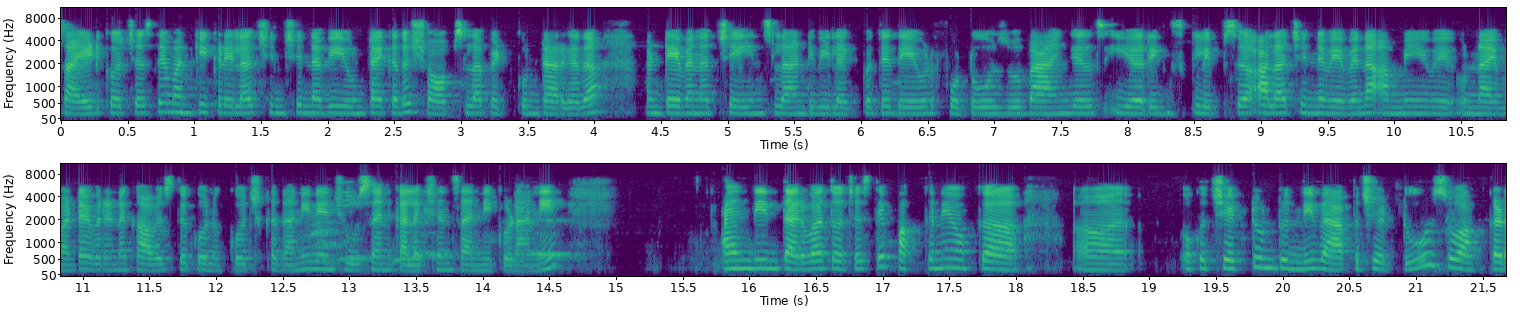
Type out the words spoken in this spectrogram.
సైడ్కి వచ్చేస్తే మనకి ఇక్కడ ఇలా చిన్న చిన్నవి ఉంటాయి కదా షాప్స్ లా పెట్టుకుంటారు కదా. అంటే ఏమైనా చైన్స్ లాంటివి లేకపోతే దేవుడు photos bangles ear rings clips అలా చిన్నవి ఏవైనా అమ్మి ఉన్నాయన్నమాట. ఎవరైనా కావలిస్తే కొనుక్కోవచ్చు కదా అని నేను చూశాను కలెక్షన్స్ అన్నీ కూడా అండ్ దీని తర్వాత వచ్చేస్తే పక్కనే ఒక ఒక చెట్టు ఉంటుంది వేప చెట్టు. సో అక్కడ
